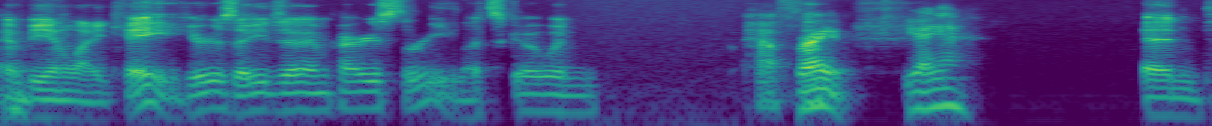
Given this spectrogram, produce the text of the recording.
and being like, hey, here's Age of Empires 3. Let's go and have fun. Right. Yeah. Yeah. And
